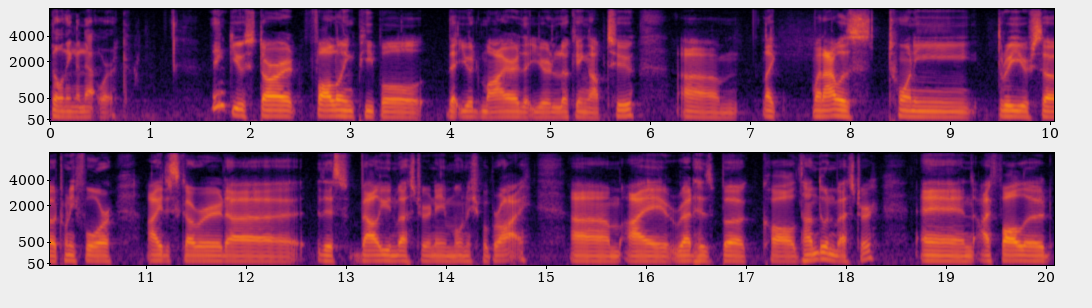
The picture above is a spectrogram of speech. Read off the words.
building a network? Think you start following people that you admire, that you're looking up to. Um, like when I was 23 or so, 24, I discovered uh, this value investor named Mohnish Pabrai. Um, I read his book called Dhandho Investor, and I followed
